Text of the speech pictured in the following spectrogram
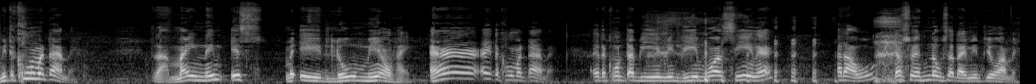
မင်းတခုမှတက်မယ်တလား my name is မအေးလုံးမင်းအောင်ထိုင်အဲအဲ့တခုမှတက်မယ်အဲ့တခုတက်ပြီးမင်းလီမောဆင်းနေအဲ့ဒါကိုတက်ဆွဲနှုတ်ဆက်တိုင်းမင်းပြောရမယ်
